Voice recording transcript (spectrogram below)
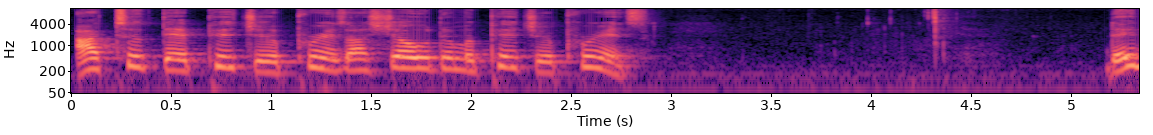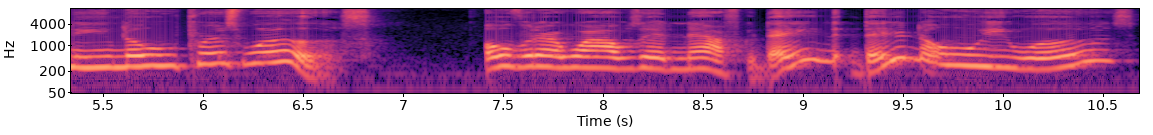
I took that picture of Prince. I showed them a picture of Prince. They didn't even know who Prince was. Over there while I was at in Africa, they they didn't know who he was.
